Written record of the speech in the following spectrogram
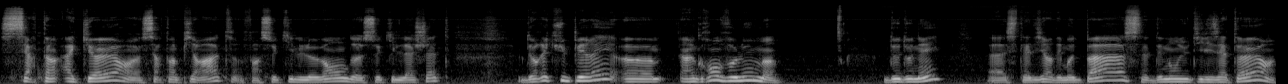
certains hackers, certains pirates, enfin ceux qui le vendent, ceux qui l'achètent, de récupérer euh, un grand volume de données, euh, c'est-à-dire des mots de passe, des noms d'utilisateurs,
